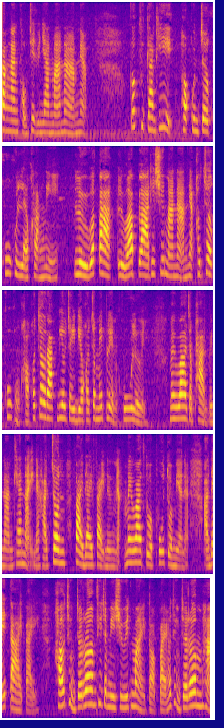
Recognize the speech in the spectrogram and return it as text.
ลังงานของจิตวิญญาณม้าน้ำเนี่ย ก็คือการที่พอคุณเจอคู่คุณแล้วครั้งนี้ หรือว่าปลาหรือว่าปลาที่ชื่อม้าน้ำเนี่ยเขาเจอคู่ของเขาเขาเจอรักเดียวใจเดียวเขาจะไม่เปลี่ยนคู่เลย ไม่ว่าจะผ่านไปนานแค่ไหนนะคะ จนฝ่ายใดฝ่ายหนึ่งเนี่ยไม่ว่าตัวผู้ตัวเมียเนี่ยอาได้ตายไป เขาถึงจะเริ่มที่จะมีชีวิตใหม่ต่อไป เขาถึงจะเริ่มหา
